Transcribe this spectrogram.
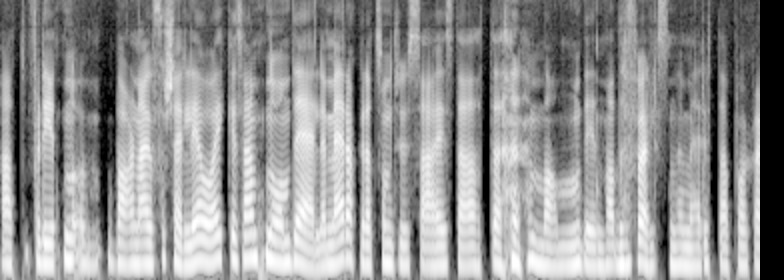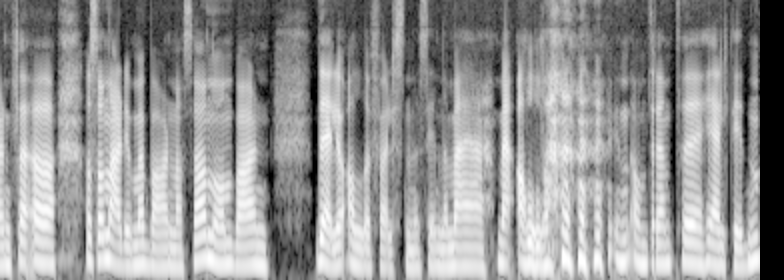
at fordi barn er jo forskjellige òg, ikke sant. Noen deler mer, akkurat som du sa i stad, at mannen din hadde følelsene mer utapå, kanskje. Og, og, sånn er det jo med barn også. Noen barn deler jo alle følelsene sine med, med alle, omtrent hele tiden.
